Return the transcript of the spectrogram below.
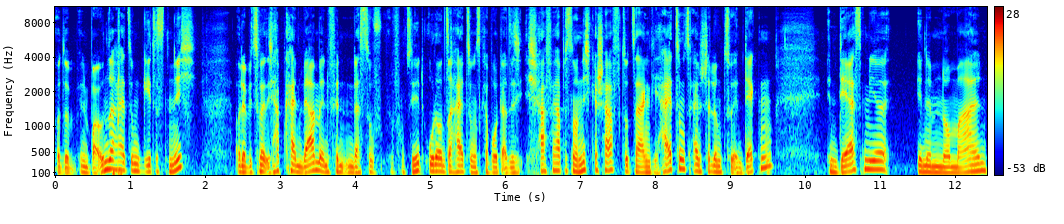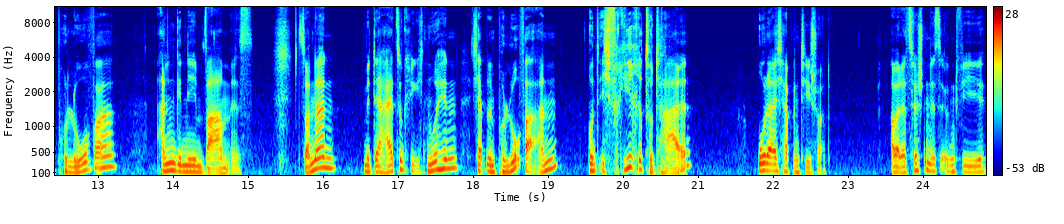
also bei unserer Heizung geht es nicht, oder beziehungsweise ich habe kein Wärmeempfinden, das so funktioniert, oder unsere Heizung ist kaputt. Also ich, ich habe es noch nicht geschafft, sozusagen die Heizungseinstellung zu entdecken, in der es mir in einem normalen Pullover angenehm warm ist. Sondern mit der Heizung kriege ich nur hin, ich habe einen Pullover an und ich friere total oder ich habe ein T-Shirt. Aber dazwischen ist irgendwie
